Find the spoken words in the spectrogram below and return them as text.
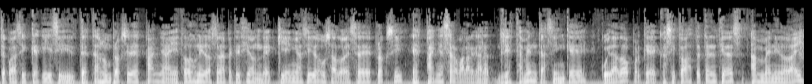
te puedo decir que aquí si te estás en un proxy de España y Estados Unidos hace una petición de quién ha sido usado ese proxy, España se lo va a alargar directamente, así que cuidado porque casi todas las detenciones han venido de ahí.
